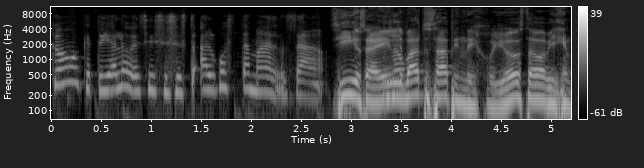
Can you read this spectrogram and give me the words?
como que tú ya lo ves y dices, esto, algo está mal, o sea, Sí, o sea, el No. vato estaba pendejo. Yo estaba bien.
